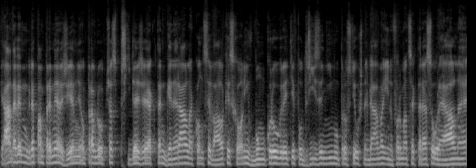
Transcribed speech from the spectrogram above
já nevím, kde pan premiér žije, mně opravdu občas přijde, že jak ten generál na konci války schovaný v bunkru, kdy ti podřízení mu prostě už nedávají informace, které jsou reálné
